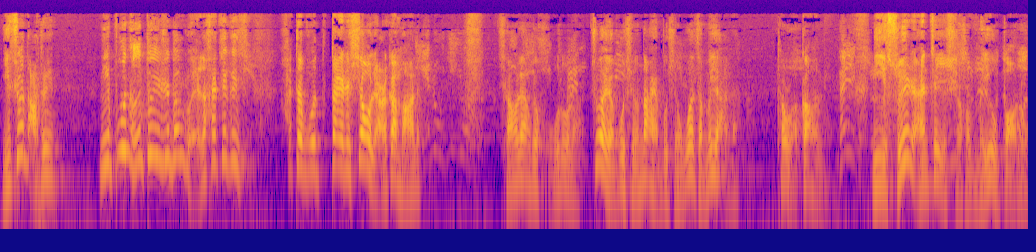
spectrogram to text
你这哪对？你不能对日本鬼子还这个，还这不带着笑脸干嘛呢？乔亮就糊涂了，这也不行，那也不行，我怎么演呢？他说：“我告诉你，你虽然这个时候没有暴露，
